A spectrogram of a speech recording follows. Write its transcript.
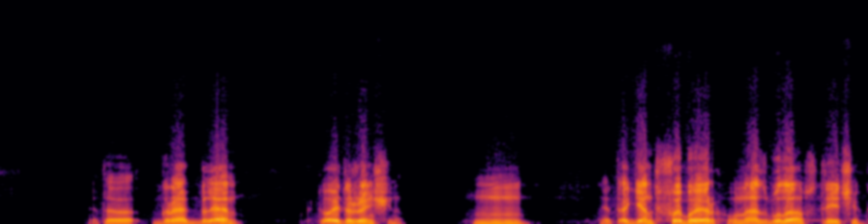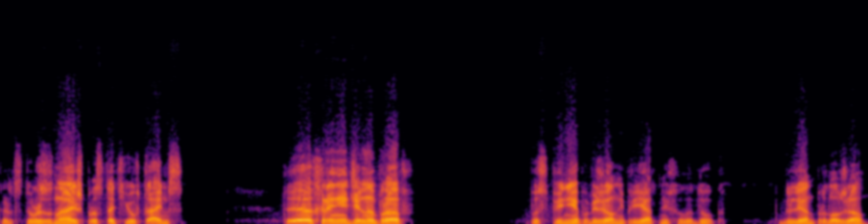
— Это Грег Глен. Кто эта женщина? — Хм... Это агент ФБР. У нас была встреча. Кажется, ты уже знаешь про статью в «Таймс». Ты охренительно прав. По спине побежал неприятный холодок. Глен продолжал.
